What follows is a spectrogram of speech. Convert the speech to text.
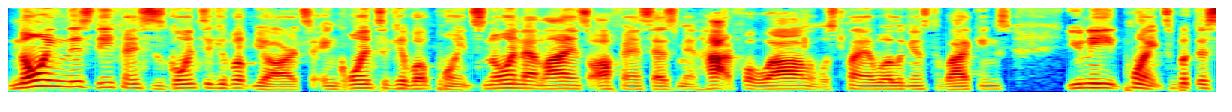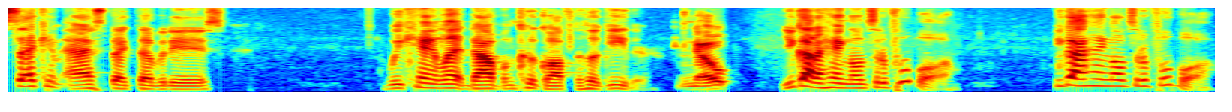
knowing this defense is going to give up yards and going to give up points, knowing that Lions offense has been hot for a while and was playing well against the Vikings, you need points. But the second aspect of it is we can't let Dalvin Cook off the hook either. Nope. You got to hang on to the football. You got to hang on to the football.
